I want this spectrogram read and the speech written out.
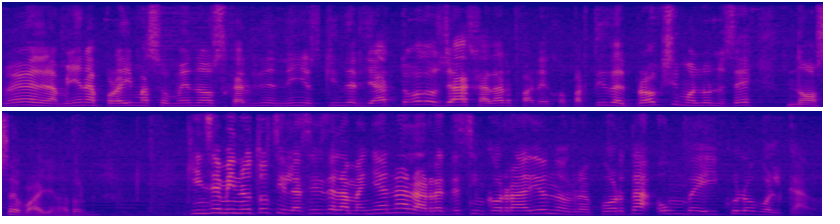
9 de la mañana por ahí más o menos, jardín de niños, kinder, ya todos ya a jalar parejo. A partir del próximo lunes, ¿eh? no se vayan a dormir. 15 minutos y las 6 de la mañana, la red de 5 radio nos reporta un vehículo volcado.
